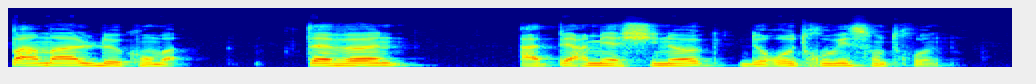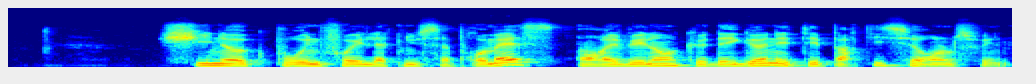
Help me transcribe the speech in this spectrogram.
pas mal de combats, Taven a permis à Shinnok de retrouver son trône. Shinnok, pour une fois, il a tenu sa promesse en révélant que Dagon était parti sur Allswin,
